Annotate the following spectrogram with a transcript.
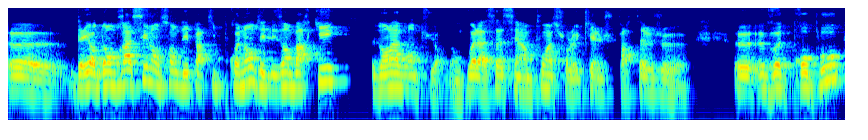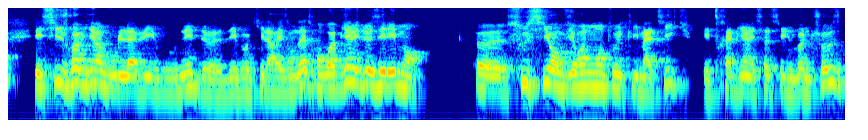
euh, d'ailleurs d'embrasser l'ensemble des parties prenantes et de les embarquer dans l'aventure. Donc voilà, ça c'est un point sur lequel je partage euh, euh, votre propos. Et si je reviens, vous l'avez, vous venez d'évoquer la raison d'être, on voit bien les deux éléments. Euh, soucis environnementaux et climatiques, et très bien, et ça c'est une bonne chose,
